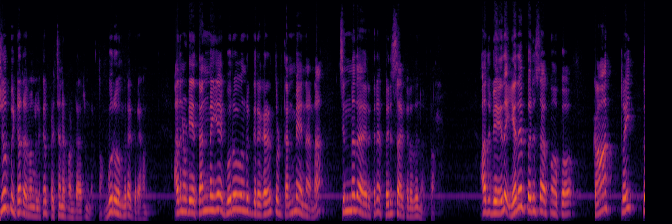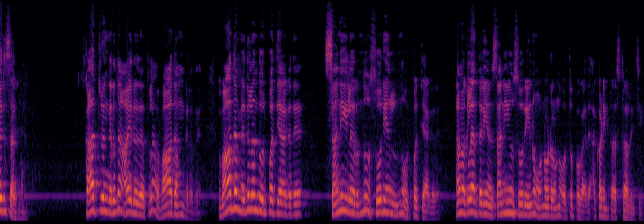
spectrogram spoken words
ஜூபிட்டர் அவங்களுக்கு பிரச்சனை பண்ணுறாருன்னு அர்த்தம். குருங்கிற கிரகம். அதனுடைய தன்மையே குருங்கிற கிரகத்தோட தன்மை என்னன்னா சின்னதாக இருக்கிற பெருசாக்குறதுன்னு அர்த்தம். அது வே- எதை எதை பெருசாக்கும் அப்போ? காற்றை பெருசாக்கும். காற்றுங்கிறது ஆயுர்வேதத்தில் வாதம்ங்கிறது. வாதம் எதுலேருந்து உற்பத்தி ஆகுது? சனியிலிருந்தும் சூரியன்லேருந்தும் உற்பத்தி ஆகுது. நமக்கெல்லாம் தெரியும் சனியும் சூரியனும் ஒன்னோட ஒன்று ஒத்து போகாது அக்கார்டிங் டு அஸ்ட்ராலஜி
